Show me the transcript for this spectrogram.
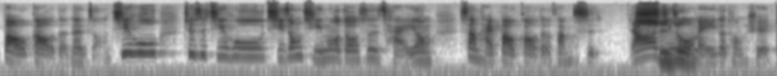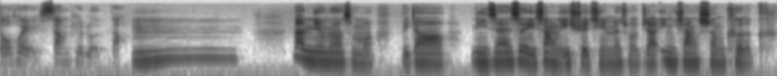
报告的那种，几乎就是几乎期中、期末都是采用上台报告的方式，然后几乎每一个同学都会上去轮到。嗯，那你有没有什么比较你在这里上了一学期有没有什么比较印象深刻的课？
